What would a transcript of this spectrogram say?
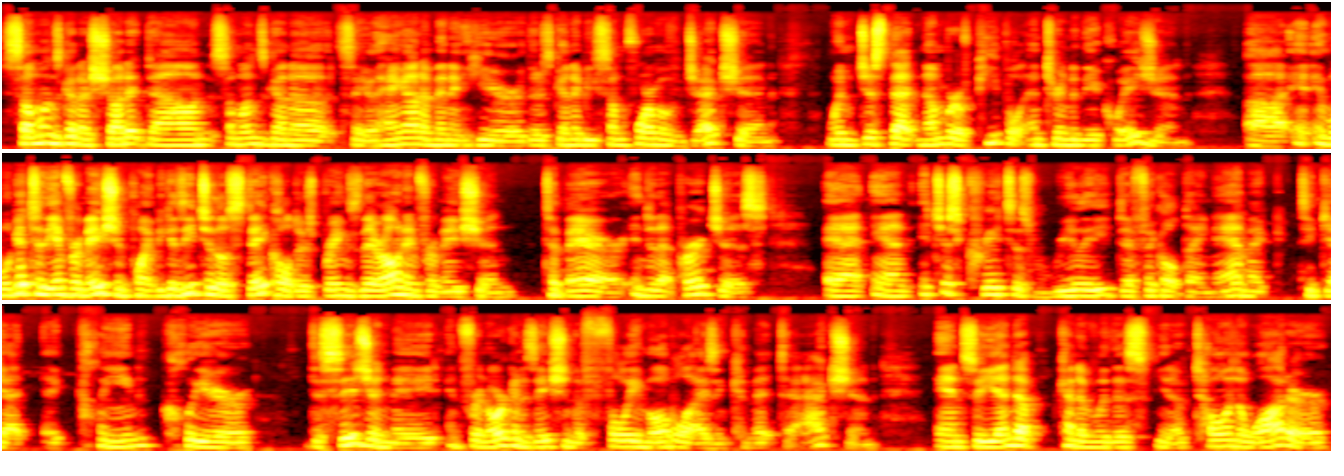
someone's going to shut it down. Someone's going to say, hang on a minute here. There's going to be some form of objection when just that number of people enter into the equation. Uh, and, and, we'll get to the information point because each of those stakeholders brings their own information to bear into that purchase. And, and it just creates this really difficult dynamic to get a clean, clear decision made and for an organization to fully mobilize and commit to action. And so you end up kind of with this, you know, toe in the water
